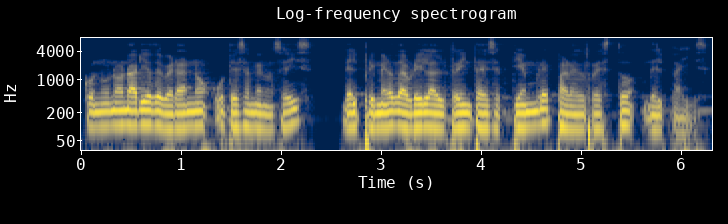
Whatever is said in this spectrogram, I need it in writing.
con un horario de verano UTC-6 del 1 de abril al 30 de septiembre para el resto del país.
